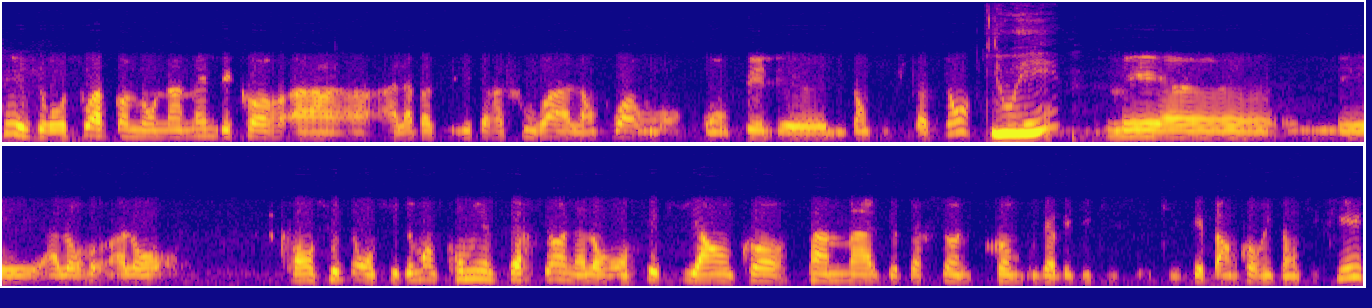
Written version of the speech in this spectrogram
sais, je reçois comme on amène des corps à, à la base militaire à Choua, à l'endroit où on, fait l'identification. Oui. Mais, mais alors, alors quand on se, on se, demande combien de personnes, alors on sait qu'il y a encore pas mal de personnes, comme vous avez dit, qui n'étaient pas encore identifiées.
